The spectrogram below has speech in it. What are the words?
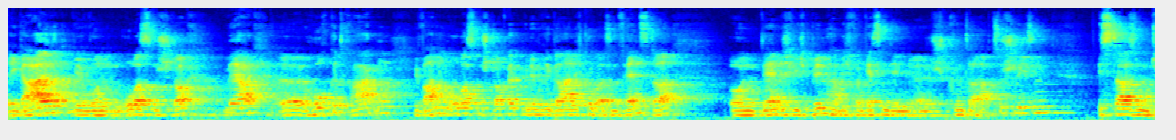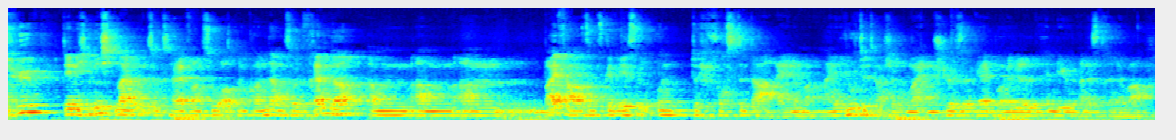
Regal, wir wohnen im obersten Stockwerk, äh, hochgetragen. Wir waren im obersten Stockwerk mit dem Regal, ich gucke aus dem Fenster und dämlich wie ich bin, habe ich vergessen, den äh, Sprinter abzuschließen. Ist da so ein Typ, den ich nicht meinen Umzugshelfern zuordnen konnte, also ein Fremder am, am, am Beifahrersitz gewesen und durchforstet da eine, meine Jute-Tasche, wo mein Schlüssel, Geldbeutel, Handy und alles drin war.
